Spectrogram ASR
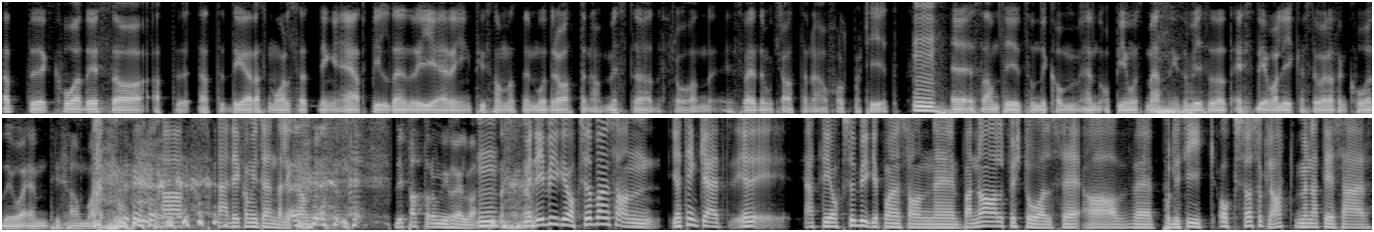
att KD sa att, att deras målsättning är att bilda en regering tillsammans med Moderaterna med stöd från Sverigedemokraterna och Folkpartiet. Mm. Eh, samtidigt som det kom en opinionsmätning som visade att SD var lika stora som KD och M tillsammans. Ja, det kommer inte hända liksom. det fattar de ju själva. Mm. Men det bygger också på en sån, jag tänker att, eh, att det också bygger på en sån eh, banal förståelse av eh, politik också såklart, men att det är så här,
